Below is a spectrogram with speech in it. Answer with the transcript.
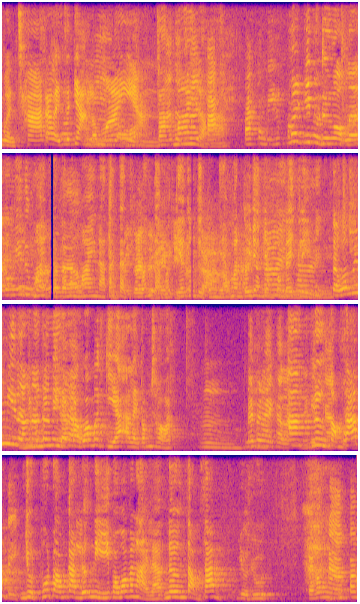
เหมือนชาร์จอะไรสักอย่างแล้วไหมอะ ปลั๊กไหม้เหรอปลั๊กคะ ปลั๊กตรงนี้หรือเปล่า เมื่อกี้หนูดึงออกแล้วตรงนี้ดึงไม่มาแต่ถ้ามันแล้วไหม้นะตั้งแต่ตั้งแต่เมื่อกี้จนถึงตรงเนี้ยมันก็ยังยังต้องได้กลิ่นแต่ว่าไม่มีแต่แล้วนี่นะมันไม่มีแล้วแปลว่าเมื่อกี้อะไรต้องช็อตอืมไม่เป็นไรค่ะเราอะยู่ใหนึ่งเหตุสองสามปกติหยุดพูดพร้อมกันเรื่องนี้ เพราะว่ามันหายแล้วหนึ่งสองสามหยุดหยุดไปห้องน้ำปะ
